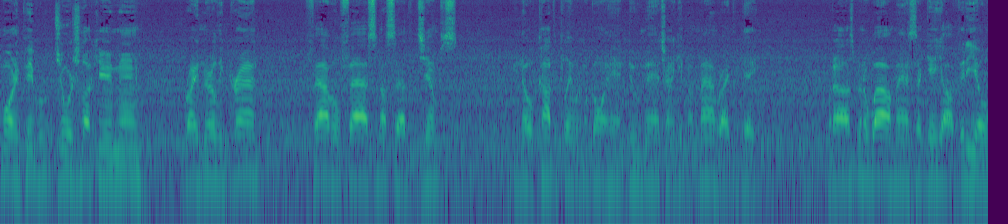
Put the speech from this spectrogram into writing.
Morning, people. George Luck here, man. Right and early grind. 505, and outside the gym, just, you know, contemplating what I'm going to go ahead and do, man. Trying to get my mind right today. But uh, it's been a while, man, since I gave y'all a video.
